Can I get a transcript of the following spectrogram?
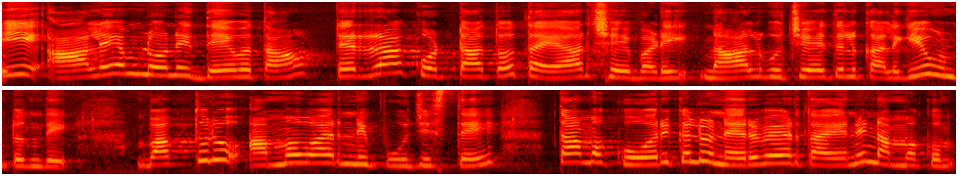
ఈ ఆలయంలోని దేవత టెర్రా కొట్టాతో తయారు చేయబడి నాలుగు చేతులు కలిగి ఉంటుంది. భక్తులు అమ్మవారిని పూజిస్తే తమ కోరికలు నెరవేరుతాయని నమ్మకం.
